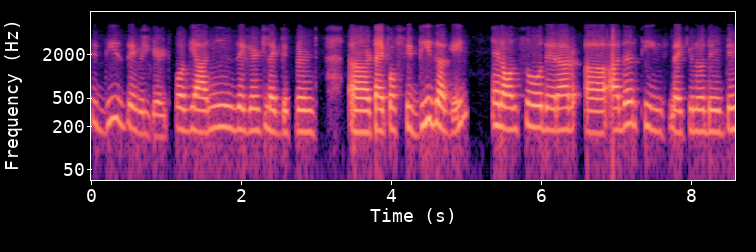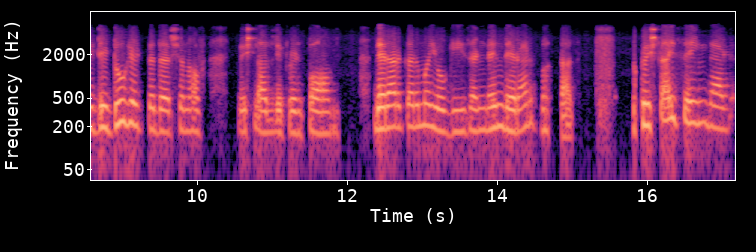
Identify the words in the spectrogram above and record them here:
siddhis they will get. For gyanis they get like different uh, type of siddhis again. And also there are uh, other things like you know they, they they do get the darshan of krishna's different forms there are karma yogis and then there are bhaktas so krishna is saying that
